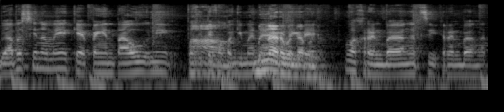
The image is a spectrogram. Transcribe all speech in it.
apa sih namanya kayak pengen tahu ini positif Ah, apa gimana benar, gitu, benar, gitu ya. wah keren banget sih keren banget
